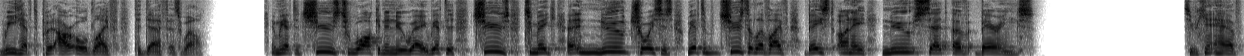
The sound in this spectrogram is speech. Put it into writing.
we have to put our old life to death as well. And we have to choose to walk in a new way. We have to choose to make uh, new choices. We have to choose to live life based on a new set of bearings. See, we can't have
